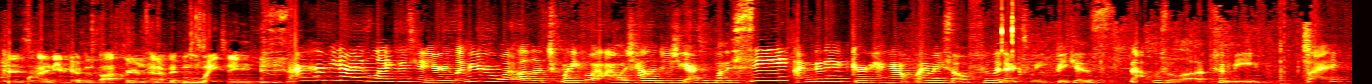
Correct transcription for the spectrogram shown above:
because I need to go to the bathroom and I've been waiting. I hope you guys like this video. Let me know what other 24 hour challenges you guys would want to see. I'm gonna go hang out by myself for the next week because that was a lot for me. Bye.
